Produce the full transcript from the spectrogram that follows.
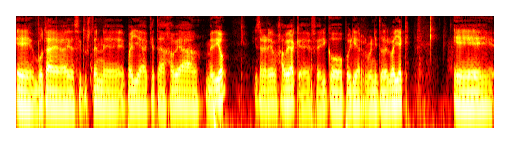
e, bota zituzten e, epaileak eta jabea medio, izan ere jabeak e, Federico Poirier Benito del Baiek, e,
